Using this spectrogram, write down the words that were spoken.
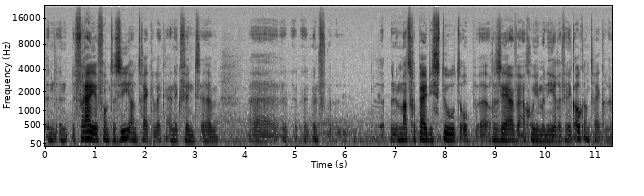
een, een vrije fantasie aantrekkelijk. En ik vind um, uh, een, een, maatschappij die stoelt op uh, reserve en goede manieren, vind ik ook aantrekkelijk.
